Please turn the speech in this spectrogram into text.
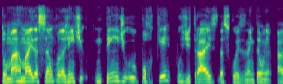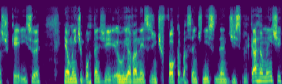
tomar mais ação quando a gente entende o porquê por detrás das coisas, né? Então, acho que isso é realmente importante. Eu e a Vanessa, a gente foca bastante nisso, né? de explicar realmente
